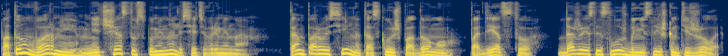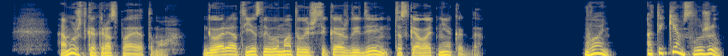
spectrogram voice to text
Потом в армии мне часто вспоминались эти времена. Там порой сильно тоскуешь по дому, по детству, даже если служба не слишком тяжелая. А может, как раз поэтому. Говорят, если выматываешься каждый день, тосковать некогда. «Вань, а ты кем служил?»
